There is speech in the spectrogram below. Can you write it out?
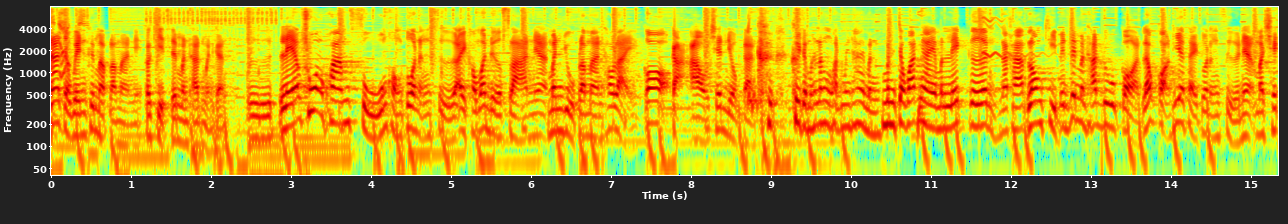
น่าจะเว้นขึ้นมาประมาณนี้ก็ขีดเส้นบรรทัดเหมือนกันอืดแล้วช่วงความสูงของตัวหนังสือไอคำว่าเดอฟลานเนี่ยมันอยู่ประมาณเท่าไหร่ ก็กะเอาเช่นเดียวกันคือคือจะมานั่งวัดไม่ได้มันมันจะวัดไงมันเล็กเกินนะครับลองขีดเป็นเส้นบรรทัดดูก่อน แล้วก่อนที่จะใส่ตัวหนังสือเนี่ยมาเช็ค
